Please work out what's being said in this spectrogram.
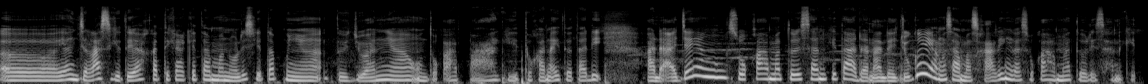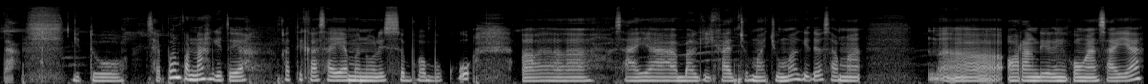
Uh, yang jelas gitu ya ketika kita menulis kita punya tujuannya untuk apa gitu. Karena itu tadi ada aja yang suka sama tulisan kita dan ada juga yang sama sekali nggak suka sama tulisan kita. Gitu. Saya pun pernah gitu ya ketika saya menulis sebuah buku uh, saya bagikan cuma-cuma gitu ya sama uh, orang di lingkungan saya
